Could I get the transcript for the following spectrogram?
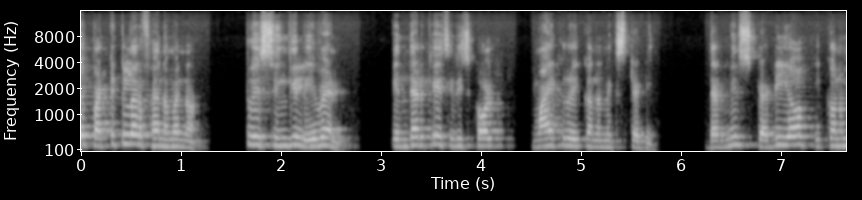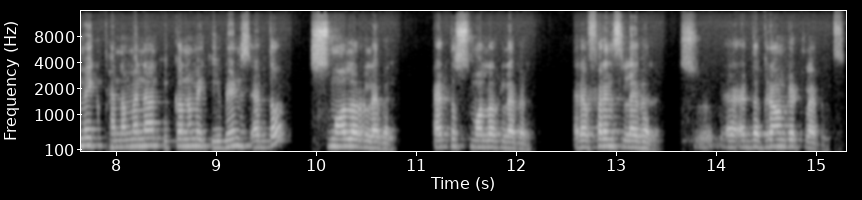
a particular phenomenon, to a single event, in that case, it is called microeconomic study. That means study of economic phenomenon, economic events at the smaller level, at the smaller level, reference level, so, uh, at the grounded levels.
